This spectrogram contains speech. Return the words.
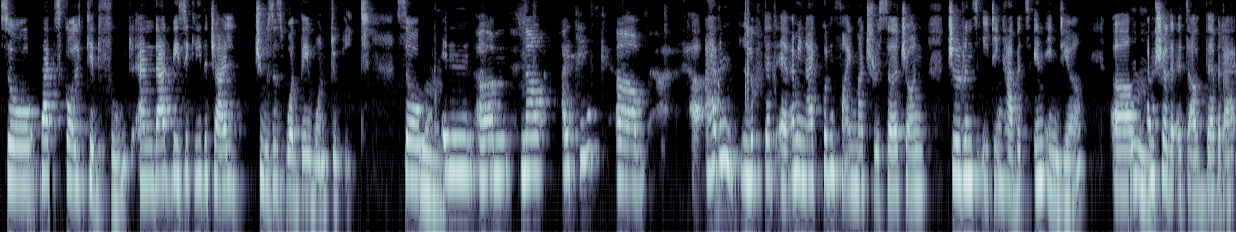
So that's called kid food, and that basically the child chooses what they want to eat. So in um, now, I think um, I haven't looked at. I mean, I couldn't find much research on children's eating habits in India. Um, I'm sure that it's out there, but I,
